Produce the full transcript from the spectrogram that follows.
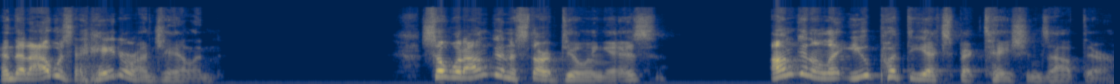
And that I was a hater on Jalen. So what I'm to start doing is I'm going to let you put the expectations out there.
